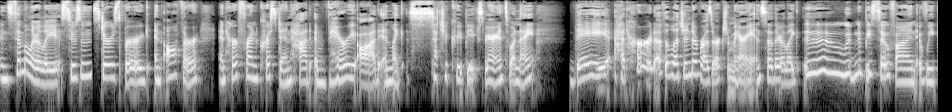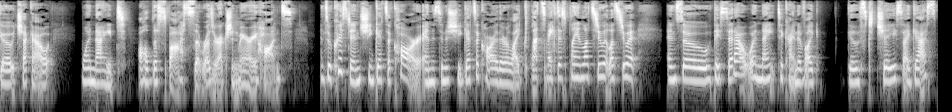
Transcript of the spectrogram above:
And similarly, Susan Stursberg, an author, and her friend Kristen had a very odd and like such a creepy experience one night. They had heard of the legend of Resurrection Mary. And so they're like, ooh, wouldn't it be so fun if we go check out one night all the spots that Resurrection Mary haunts? And so Kristen, she gets a car. And as soon as she gets a car, they're like, let's make this plan. Let's do it. Let's do it. And so they set out one night to kind of like ghost chase, I guess.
